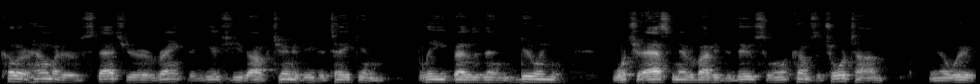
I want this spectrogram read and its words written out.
color helmet or stature or rank that gives you the opportunity to take and lead better than doing what you're asking everybody to do. So when it comes to chore time, you know, we're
